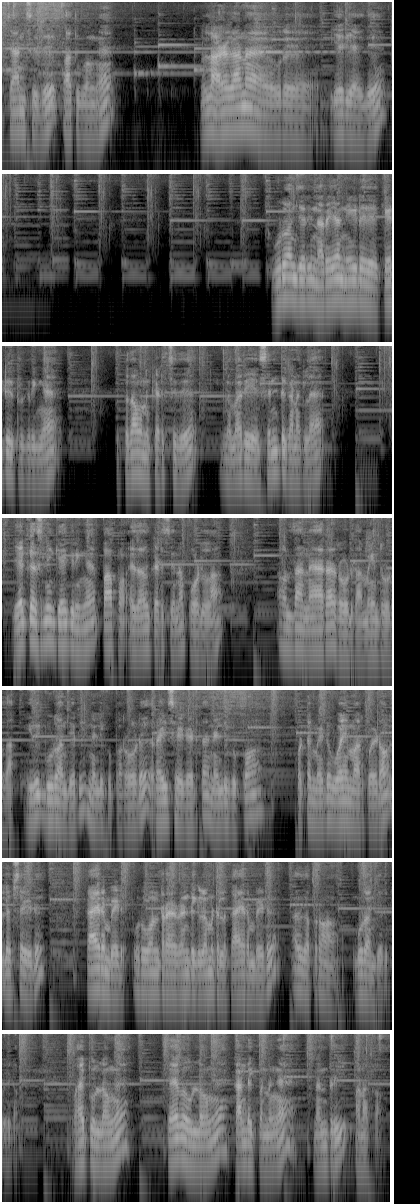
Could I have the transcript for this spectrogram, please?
சான்ஸ் இது. பார்த்துக்கோங்க. நல்ல அழகான ஒரு ஏரியா இது. கூடுவாஞ்சேரி நிறையா நீடு கேட்டுக்கிட்டு இருக்கிறீங்க. இப்போ தான் ஒன்று கிடச்சிது. இந்த மாதிரி சென்ட்டு கணக்கில் ஏக்கர்ஸ்லேயும் கேட்குறீங்க பார்ப்போம் ஏதாவது கிடச்சிதுன்னா போடலாம். அவ்வளோதான் நேராக ரோடு தான் மெயின் ரோடு தான். இது Guduvancheri Nellikuppam road right side எடுத்தால் நெல்லிக்குப்பம் கொட்டமேடு ஓஎம்ஆர் போயிடும். லெஃப்ட் சைடு காயரம்பேடு ஒரு ஒன்றரை ரெண்டு கிலோமீட்டரில் காயரம்பேடு அதுக்கப்புறம் கூடுவாஞ்சேரி போயிடும். வாய்ப்பு உள்ளவங்க தேவை உள்ளவங்க கான்டாக்ட் பண்ணுங்கள் நன்றி வணக்கம்.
